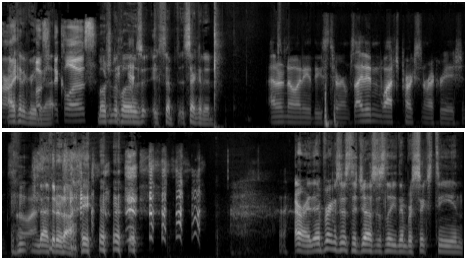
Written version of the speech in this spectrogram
All I can agree to Motion that. to close. Motion to close, except seconded. I don't know any of these terms. I didn't watch Parks and Recreation, so I, Neither did I. All right, that brings us to Justice League number 16,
